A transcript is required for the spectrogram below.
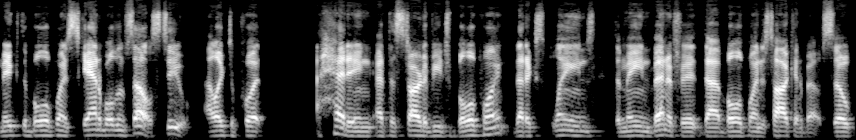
make the bullet points scannable themselves too. I like to put a heading at the start of each bullet point that explains the main benefit that bullet point is talking about. So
